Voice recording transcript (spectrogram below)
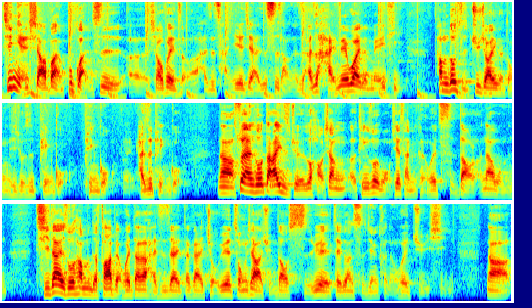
今年下半，不管是呃消费者啊，还是产业界，还是市场人士，还是海内外的媒体，他们都只聚焦一个东西，就是苹果，苹果，还是苹果。那虽然说大家一直觉得说，好像呃听说某些产品可能会迟到了，那我们期待说他们的发表会大概还是在大概九月中下旬到十月这段时间可能会举行。那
